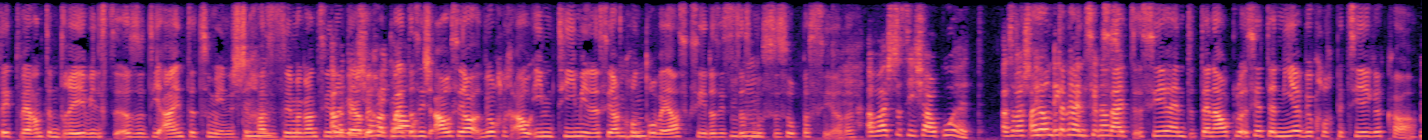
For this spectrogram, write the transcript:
Dort während dem Dreh, weil also die einen zumindest, ich kann es jetzt nicht mehr ganz Aber wiedergeben, aber, ist ich habe gemeint, das ist auch sehr, wirklich auch im Team sehr kontrovers gewesen, dass jetzt, das muss so passieren. Aber weißt du, das ist auch gut. Also, weißt, Ah ja, und dann haben sie genau gesagt, sie, haben dann auch, sie hat ja nie wirklich Beziehungen gehabt.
